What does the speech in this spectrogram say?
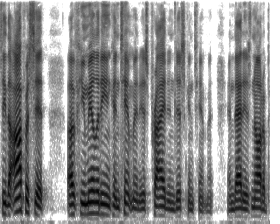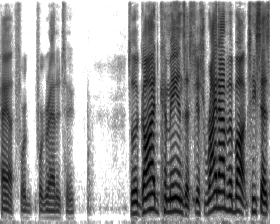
See, the opposite of humility and contentment is pride and discontentment, and that is not a path for, for gratitude. So God commands us just right out of the box. He says,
